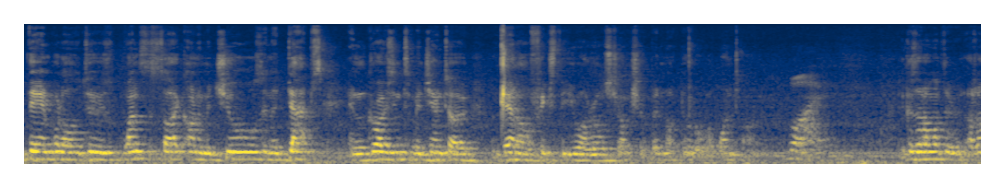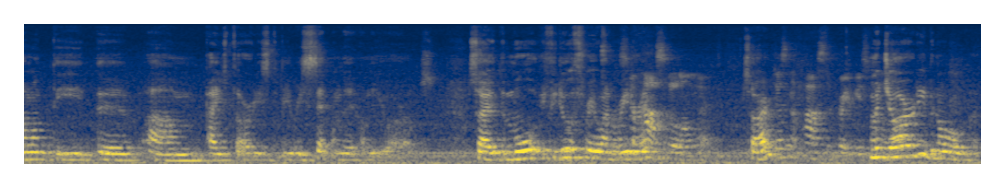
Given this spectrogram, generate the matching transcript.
then what I'll do is once the site kind of matures and adapts and grows into Magento, then I'll fix the URL structure, but not do it all at one time. Why? Because I don't want the I don't want the the um, page authorities to be reset on the on the URLs. So the more if you do a three one Doesn't redirect, pass it along though? sorry, Doesn't it pass the previous one? majority, but not all of it.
